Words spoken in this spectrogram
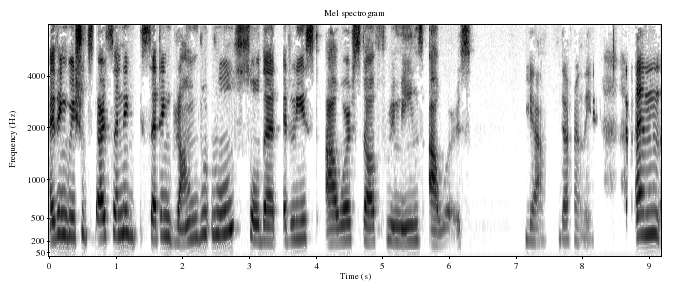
I think we should start sending setting ground rules so that at least our stuff remains ours. Yeah, definitely. And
